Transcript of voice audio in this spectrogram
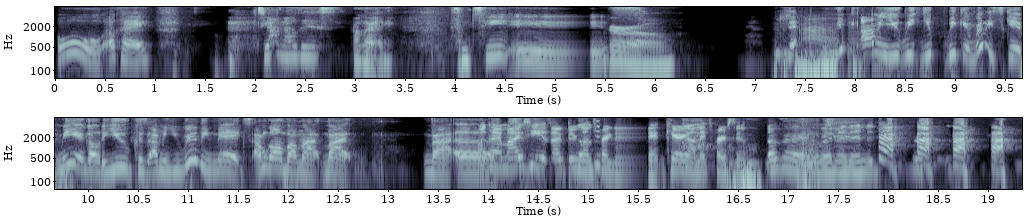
Oh, okay. Do y'all know this? Okay. Some tea is Girl, That- we- I mean, you we you we can really skip me and go to you because I mean, you really next. I'm going by my my my. uh Okay, my T is I'm three months pregnant. Carry on, next person. Okay,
